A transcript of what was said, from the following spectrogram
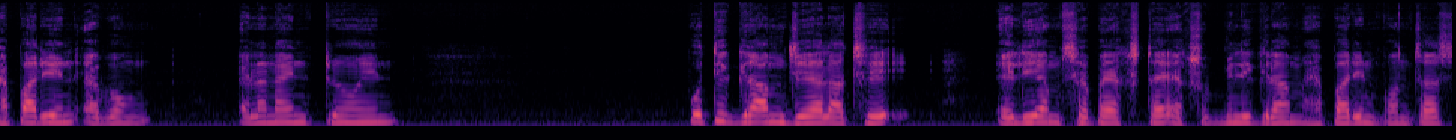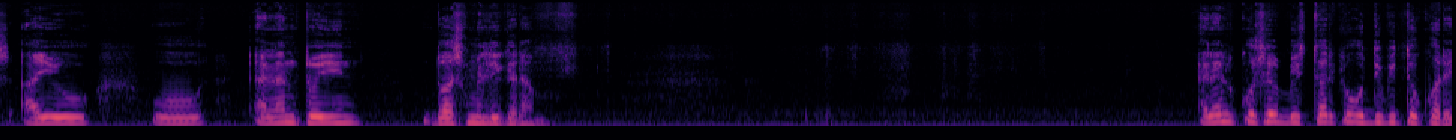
হেপারিন এবং এলানাইনটোইন প্রতি গ্রাম জেল আছে। এলিয়াম সেপা এক্সট্রা একশো মিলিগ্রাম, হেপারিন পঞ্চাশ, আইউ ও অ্যালান্টোইন দশ মিলিগ্রাম। অ্যালেন কোষের বিস্তারকে উদ্দীপিত করে।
